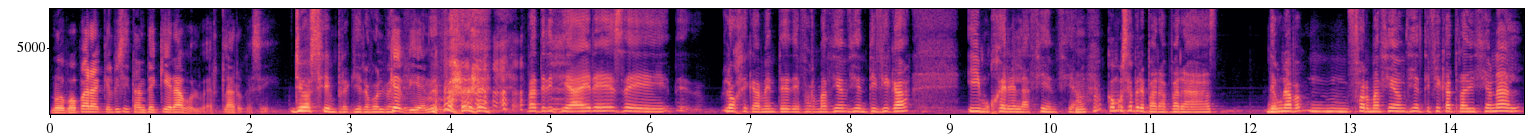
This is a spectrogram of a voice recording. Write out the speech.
nuevo para que el visitante quiera volver, claro que sí. Yo siempre quiero volver. Qué bien. Patricia, eres lógicamente de formación científica y mujer en la ciencia. ¿Cómo se prepara para de una formación científica tradicional?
